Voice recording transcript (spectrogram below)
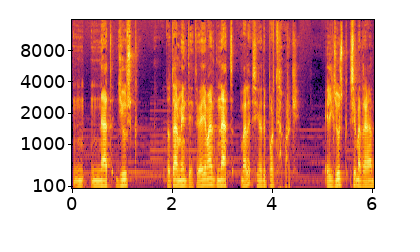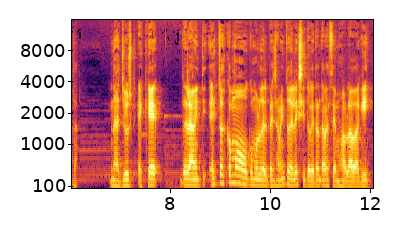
Nat Jusk, totalmente. Te voy a llamar Nat, ¿vale? Si no te importa, porque el Jusk se me atraganta. Nat Jusk, es que esto es como, como lo del pensamiento del éxito que tantas veces hemos hablado aquí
